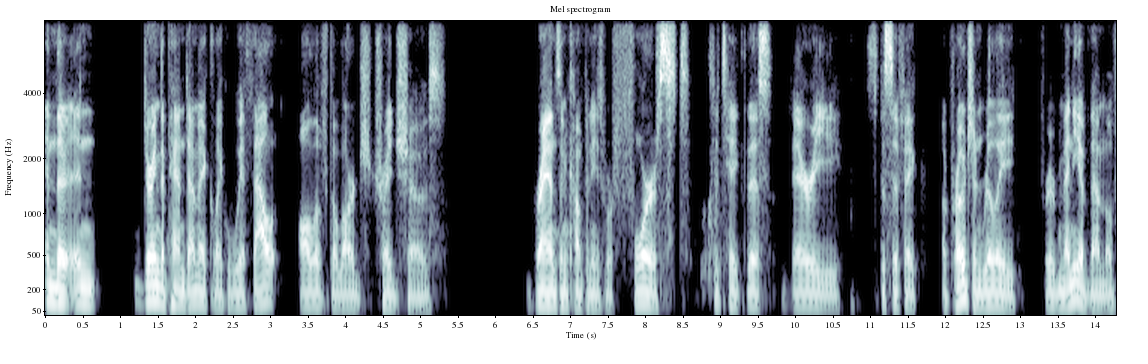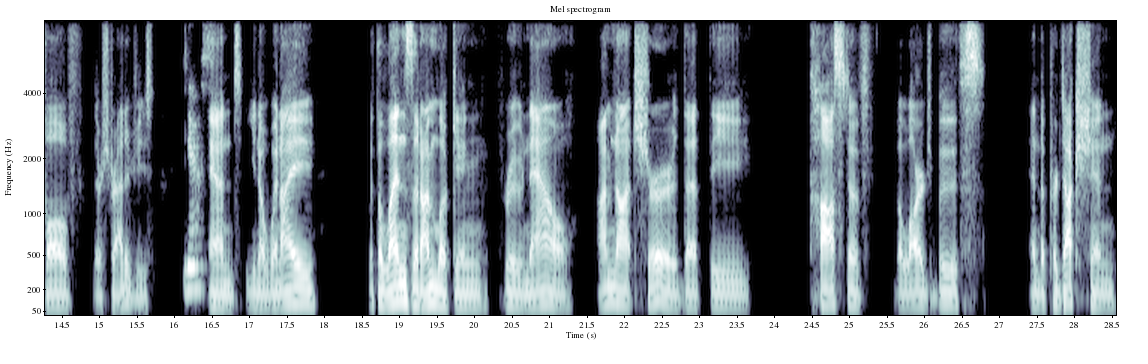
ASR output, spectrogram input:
And the and during the pandemic, like without all of the large trade shows, brands and companies were forced to take this very specific approach and really for many of them evolve their strategies Yes. And, you know, when I, with the lens that I'm looking through now, I'm not sure that the cost of the large booths and the production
